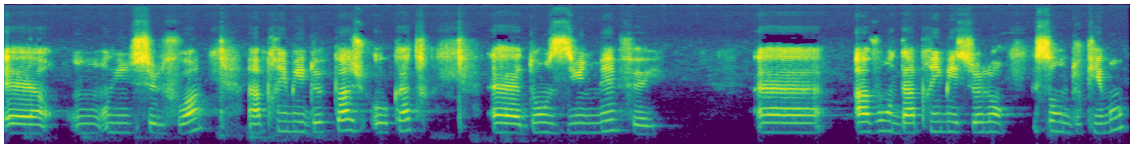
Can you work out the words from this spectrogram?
une seule fois, imprimer deux pages ou quatre dans une même feuille avant d'imprimer selon son document,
